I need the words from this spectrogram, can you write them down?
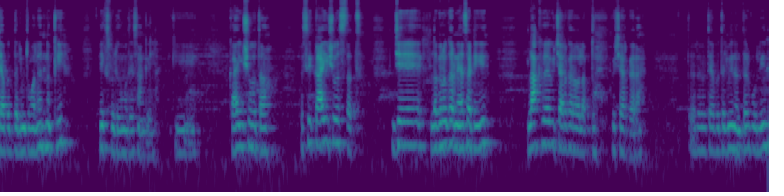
त्याबद्दल मी तुम्हाला नक्की नेक्स्ट व्हिडिओमध्ये सांगेल की काय इशू होता असे काय इश्यू असतात जे लग्न करण्यासाठी लाख वेळा विचार करावा लागतो. विचार करा. तर त्याबद्दल मी नंतर बोलीन.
